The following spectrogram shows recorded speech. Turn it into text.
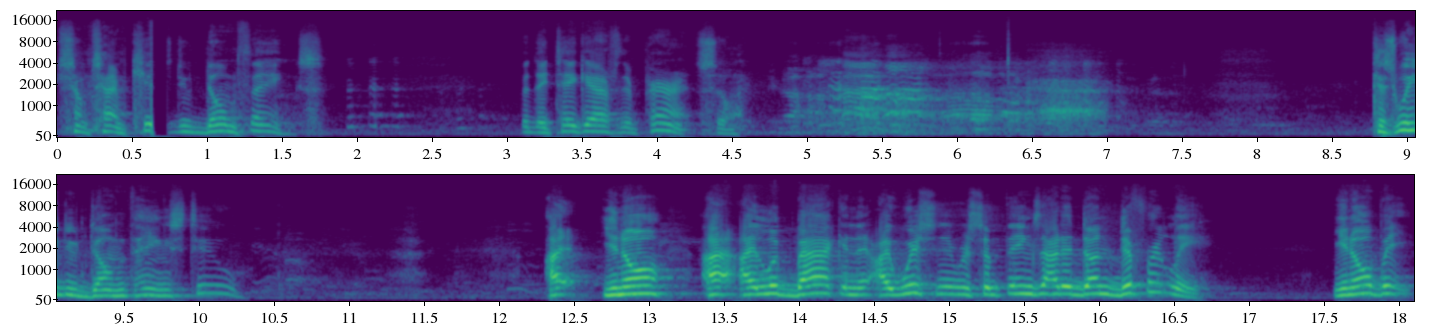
Sometimes kids do dumb things, but they take after their parents, so. Because we do dumb things too. I, you know, I, I look back and I wish there were some things I'd have done differently. You know, but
